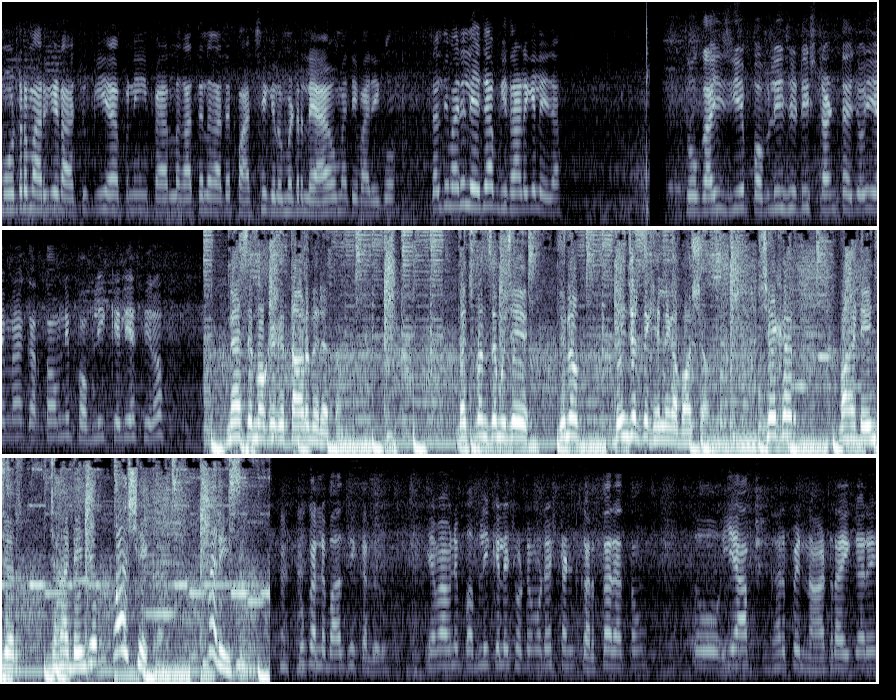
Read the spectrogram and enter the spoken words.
मोटर मार्केट आ चुकी है अपनी। पैर लगाते लगाते पाँच छः किलोमीटर ले आया हूँ मैं तिवारी को। चल तिवारी ले जा आप घिसाड़ के ले जा। तो गाइज़ ये पब्लिसिटी स्टंट है जो ये मैं करता हूँ अपनी पब्लिक के लिए सिर्फ़। मैं ऐसे मौके के ताड़ में रहता हूँ। बचपन से मुझे यू नो डेंजर से खेलने का बहुत शौक शेखर वहाँ डेंजर जहाँ डेंजर वहाँ शेखर। वेरी इजी तू कर ले बाल ठीक कर ले। ये मैं अपनी पब्लिक के लिए छोटे मोटे स्टंट करता रहता हूँ। तो ये आप घर पे ना ट्राई करें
